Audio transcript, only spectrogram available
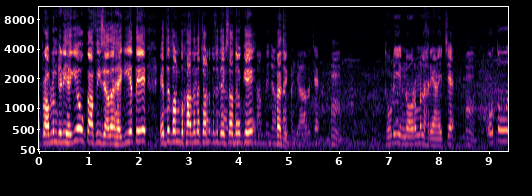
ਪ੍ਰੋਬਲਮ ਜਿਹੜੀ ਹੈਗੀ ਹੈ, ਉਹ ਕਾਫੀ ਜ਼ਿਆਦਾ ਹੈਗੀ ਹੈ ਤੇ ਇੱਧਰ ਤੁਹਾਨੂੰ ਦਿਖਾ ਦੇਣਾ ਚਾਹੁੰਦੇ ਤੁਸੀਂ ਦੇਖ ਸਕਦੇ ਹੋ ਕਿ ਹਾਂਜੀ ਪੰਜਾਬ 'ਚ ਹੈ ਥੋੜੀ ਨਾਰਮਲ ਹਰਿਆਣੇ 'ਚ ਹੈ ਉਹ ਤੋਂ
